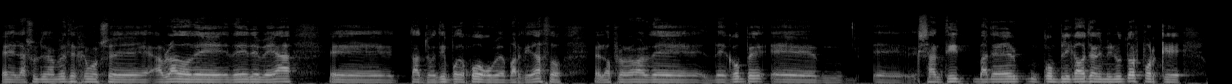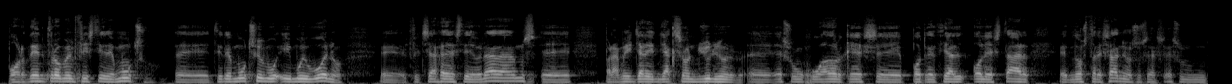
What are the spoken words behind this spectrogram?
en las últimas veces que hemos eh, hablado de, de NBA, eh, tanto en tiempo de juego como en partidazo, en los programas de, de COPE. Eh, eh, Santi va a tener complicado tener minutos porque por dentro Memphis tiene mucho, eh, tiene mucho y muy, bueno. Eh, el fichaje de Steven Adams, eh, para mí Jalen Jackson Jr. es un jugador que es potencial All-Star en dos tres años, o sea, es, un,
